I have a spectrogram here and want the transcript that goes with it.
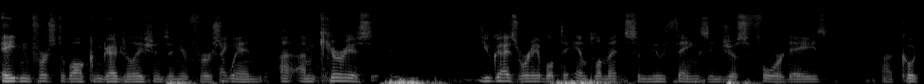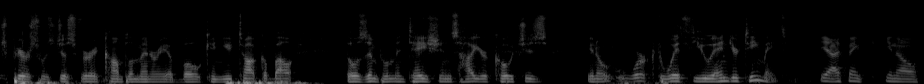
Aidan, first of all, congratulations on your first win. I, I'm curious, you guys were able to implement some new things in just four days. Uh, Coach Pierce was just very complimentary of Bo. Can you talk about those implementations, how your coaches, you know, worked with you and your teammates? Yeah, I think you know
